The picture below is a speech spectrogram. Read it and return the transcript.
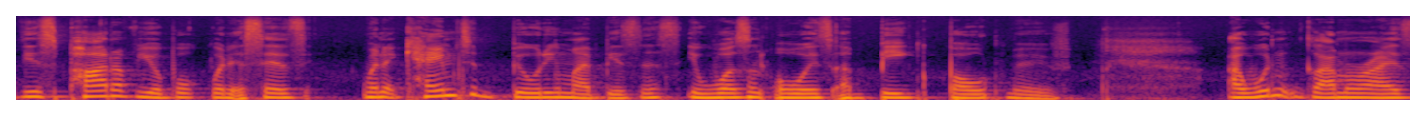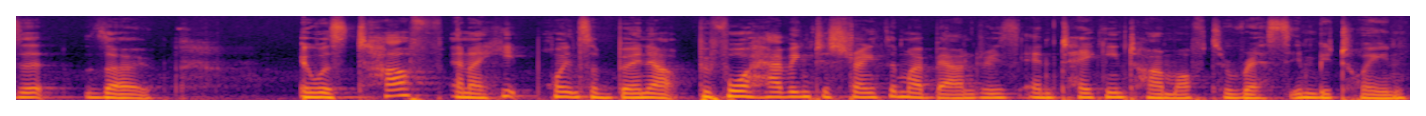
this part of your book, when it says, when it came to building my business, it wasn't always a big bold move. I wouldn't glamorize it though. It was tough, and I hit points of burnout before having to strengthen my boundaries and taking time off to rest in between.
